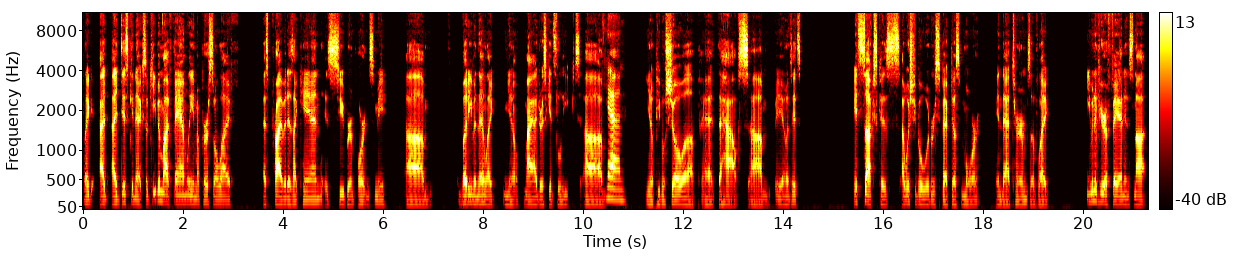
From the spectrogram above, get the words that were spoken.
like I I disconnect. So keeping my family and my personal life as private as I can is super important to me. Um, but even then, like you know, my address gets leaked. Um, Yeah. You know people show up at the house um you know it's, it's it sucks because i wish people would respect us more in that terms of like even if you're a fan and it's not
